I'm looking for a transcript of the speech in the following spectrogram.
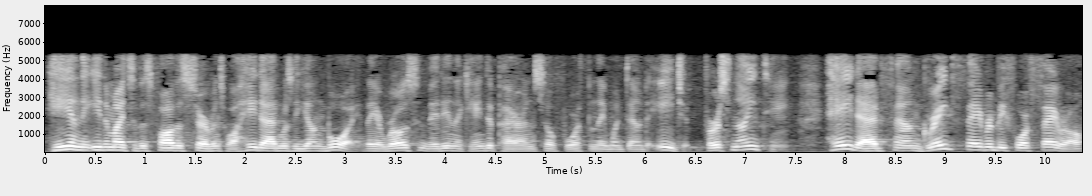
He and the Edomites of his father's servants, while Hadad was a young boy, they arose from Midian, they came to Paran and so forth, and they went down to Egypt. Verse 19 Hadad found great favor before Pharaoh,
